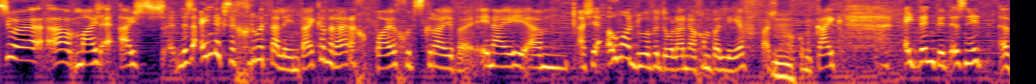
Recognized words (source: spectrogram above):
So uh, maar hy's hy's dis eintlik sy groot talent. Hy kan regtig baie goed skryf en hy ehm um, as jy ouma Dowe Dolla nou gaan beleef, as jy mm. kom kyk, ek dink dit is net 'n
